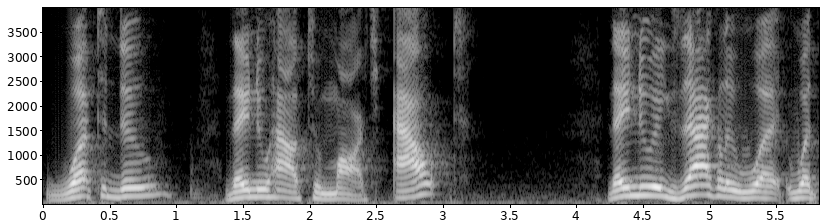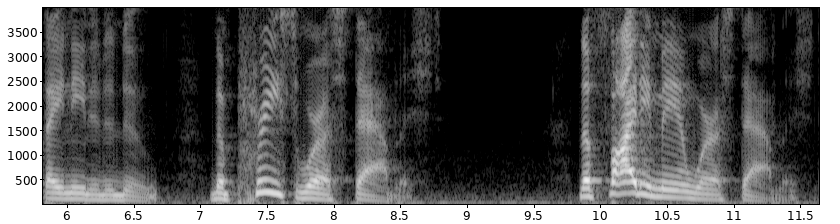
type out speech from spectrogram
what to do, they knew how to march out. They knew exactly what, what they needed to do. The priests were established. The fighting men were established.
